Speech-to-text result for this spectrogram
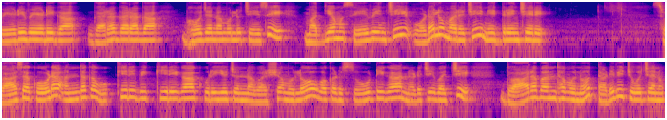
వేడివేడిగా గరగరగా భోజనములు చేసి మద్యము సేవించి ఒడలు మరచి నిద్రించిరి. శ్వాస కూడా అందక ఉక్కిరి బిక్కిరిగా కురియుచున్న వర్షములో ఒకడు సూటిగా నడిచి వచ్చి ద్వారబంధమును తడివి చూచెను.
